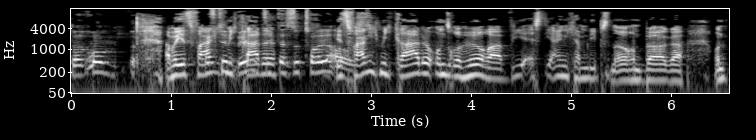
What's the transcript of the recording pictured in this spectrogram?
warum? Aber jetzt frage ich mich gerade, so jetzt frage ich mich gerade unsere Hörer, wie esst ihr eigentlich am liebsten euren Burger? Und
